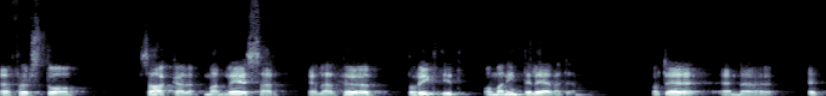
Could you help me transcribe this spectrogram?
eh, förstå saker man läser eller hör på riktigt om man inte lever dem. Och det är en, eh, ett,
